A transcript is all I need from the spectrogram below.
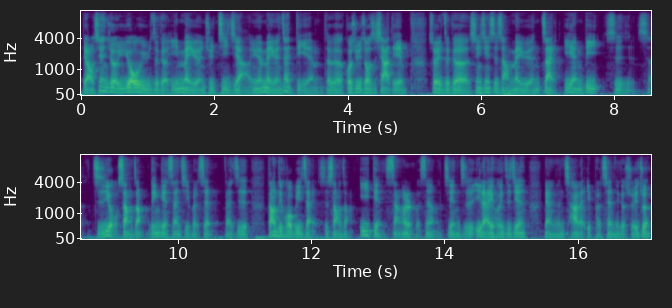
表现就优于这个以美元去计价，因为美元在跌，这个过去一周是下跌，所以这个新兴市场美元债 EMB 是只有上涨零点三七 percent，但是当地货币债是上涨一点三二 percent，简直一来一回之间，两个人差了一 percent 的一个水准。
